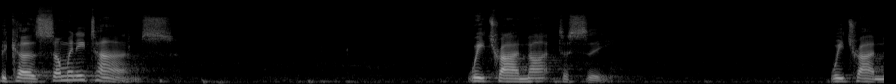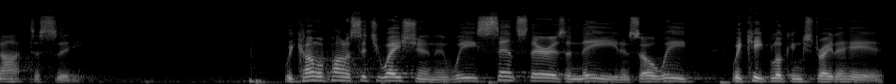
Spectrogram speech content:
Because so many times we try not to see. We try not to see. We come upon a situation and we sense there is a need, and so we, we keep looking straight ahead.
